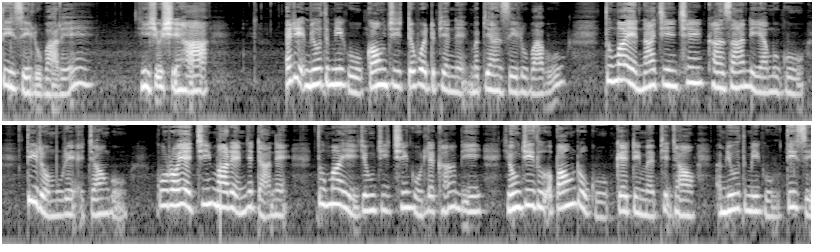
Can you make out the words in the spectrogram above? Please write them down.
သိစေလိုပါတယ်။ယေရှုရှင်ဟာ အဲ့ဒီအမျိုးသမီးကိုကောင်းကြီးတဝက်တစ်ပြက်နဲ့မပြန်စေလိုပါဘူး။သူမရဲ့နာကျင်ခြင်းခံစားနေရမှုကိုသိတော်မူတဲ့အကြောင်းကိုကိုရောရဲ့ကြီးမားတဲ့မေတ္တာနဲ့သူမရဲ့ယုံကြည်ခြင်းကိုလက်ခံပြီးယုံကြည်သူအပေါင်းတို့ကိုကယ်တင်မယ်ဖြစ်ကြောင်းအမျိုးသမီးကိုသိစေ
